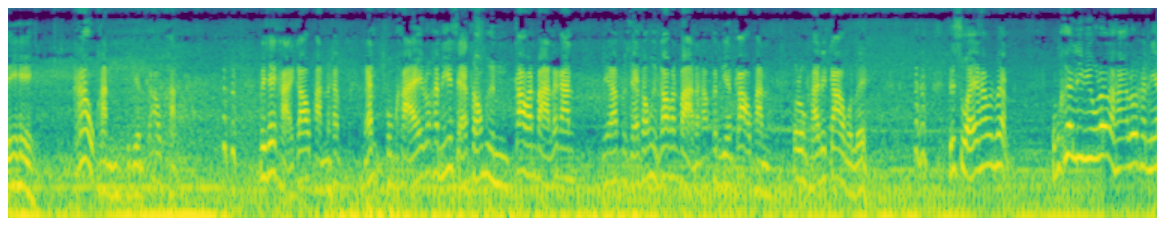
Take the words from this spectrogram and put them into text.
นี่เก้าพันทะเบียนเก้าพันไม่ใช่ขายเก้าพันนะครับ งั้นผมขายรถคันนี้แสนสองหมื่นเก้าพันบาทแล้วกันนี่ครับแสนสองหมื่นเก้าพันบาทนะครับทะเบียนเก้าพันก็ลงท้ายด้วยเก้าหมดเลยสวยๆนะครับเพื่อนๆผมเคยรีวิวแล้วล่ะฮะรถคันนี้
